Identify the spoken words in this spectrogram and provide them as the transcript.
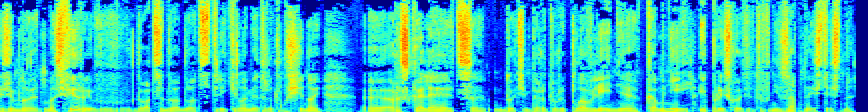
земной атмосферы в 22-23 километра толщиной, э, раскаляется до температуры плавления камней. И происходит это внезапно, естественно.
